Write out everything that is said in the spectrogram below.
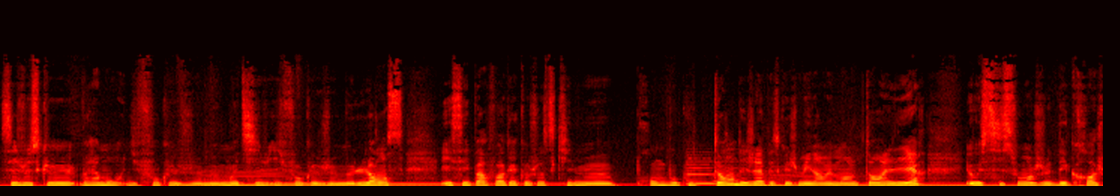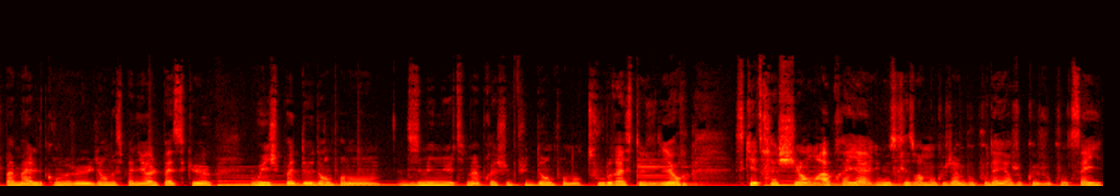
C'est juste que vraiment, il faut que je me motive, il faut que je me lance. Et c'est parfois quelque chose qui me prend beaucoup de temps déjà parce que je mets énormément de temps à lire. Et aussi, souvent, je décroche pas mal quand je lis en espagnol parce que oui, je peux être dedans pendant 10 minutes, mais après, je suis plus dedans pendant tout le reste du livre ce qui est très chiant. Après, il y a une autrice vraiment que j'aime beaucoup, d'ailleurs, que je vous conseille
